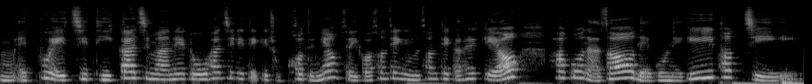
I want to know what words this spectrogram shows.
음, FHD까지만 해도 화질이 되게 좋거든요. 그래서 이거 선생님은 선택을 할게요. 하고 나서 내보내기 터치.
